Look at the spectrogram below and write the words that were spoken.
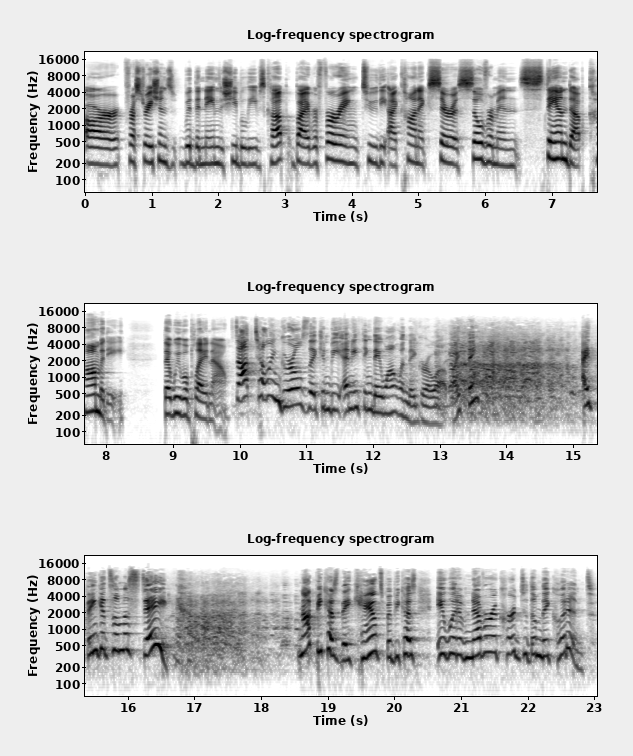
our frustrations with the name the She Believes Cup by referring to the iconic Sarah Silverman stand up comedy that we will play now. Stop telling girls they can be anything they want when they grow up. I think I think it's a mistake. Not because they can't, but because it would have never occurred to them they couldn't.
